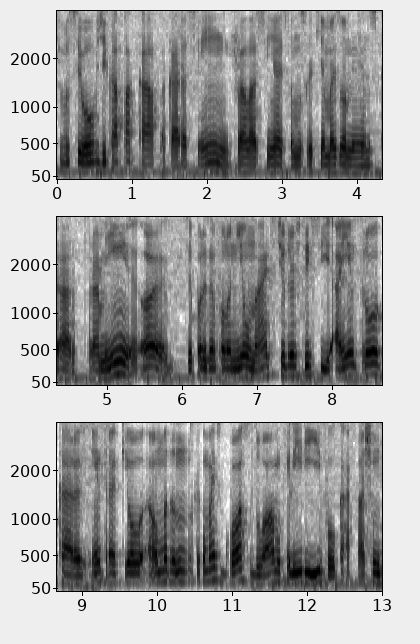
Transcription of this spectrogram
que você ouve de capa a capa, cara, sem falar assim, ah, essa música aqui é mais ou menos, cara. Pra mim, ó, você, por exemplo, falou Neon Knights, Children of the Sea, aí entrou, cara, entra aqui uma das músicas que eu mais gosto do álbum, que é Lady Evil, cara. Acho um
